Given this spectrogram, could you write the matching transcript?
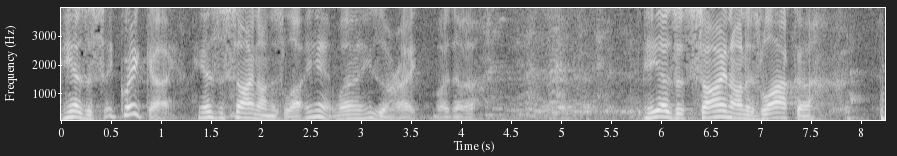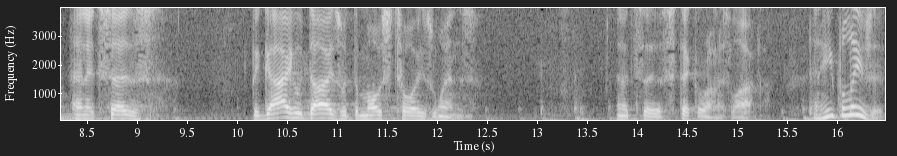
He has a great guy. He has a sign on his locker. Yeah, well, he's all right, but uh, he has a sign on his locker, and it says, "The guy who dies with the most toys wins." That's a sticker on his locker, and he believes it.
